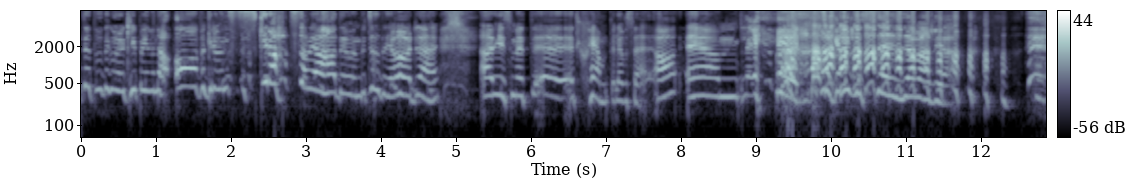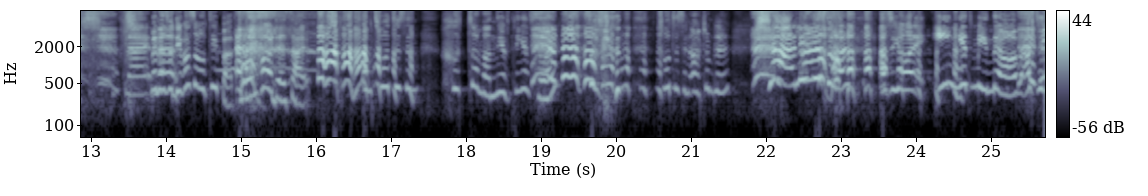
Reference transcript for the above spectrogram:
Vet inte om det går att klippa in den där avgrundsskratt som jag hade under tiden jag hörde det här. Ja, det är som ett, eh, ett skämt, eller jag säga. Ja, ehm, nej. Så kan du inte säga Valja. nej, Men alltså det var så otippat. Jag hörde så här. Om 17 var njutningens år så 2018 blir kärlekens år. Alltså jag har inget minne av att du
